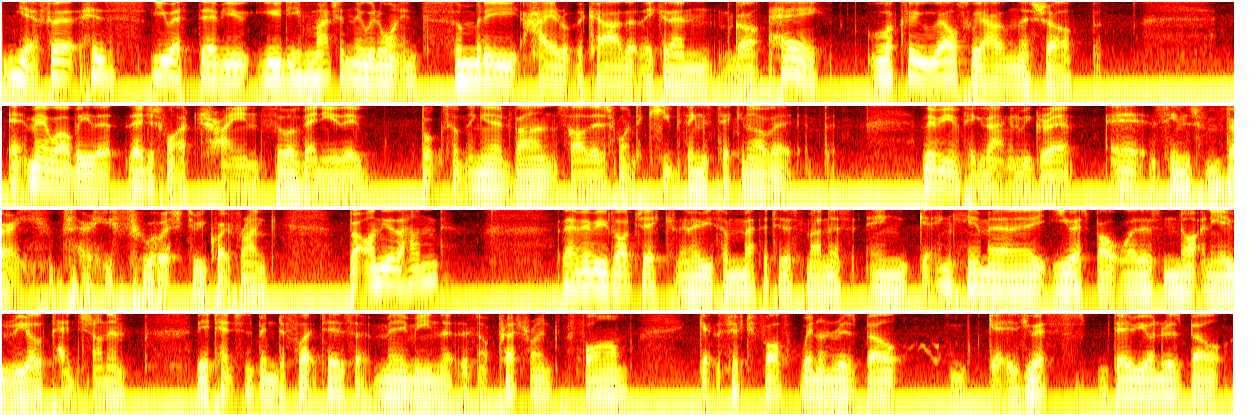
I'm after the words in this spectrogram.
Yeah, for his US debut, you'd imagine they would have wanted somebody higher up the card that they could then go, hey, look who else we have on this show. But it may well be that they just want to try and fill a venue. They book something in advance, or they just want to keep things ticking over. But Vivian figs aren't going to be great. It seems very, very foolish to be quite frank. But on the other hand, there may be logic, there may be some method to this madness in getting him a US belt where there's not any real tension on him. The attention's been deflected, so it may mean that there's no pressure on him to perform. Get the 54th win under his belt, get his US debut under his belt,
